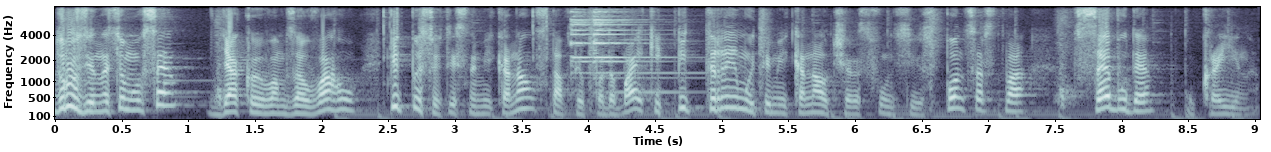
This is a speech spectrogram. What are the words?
Друзі, на цьому все. Дякую вам за увагу. Підписуйтесь на мій канал, ставте вподобайки, підтримуйте мій канал через функцію спонсорства. Все буде Україна!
